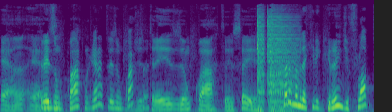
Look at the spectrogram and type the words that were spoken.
é, é, 3 um quarto. Como que era? 3 um quarto? de 3 e um quarto, isso aí. Qual era o nome daquele grande flop?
